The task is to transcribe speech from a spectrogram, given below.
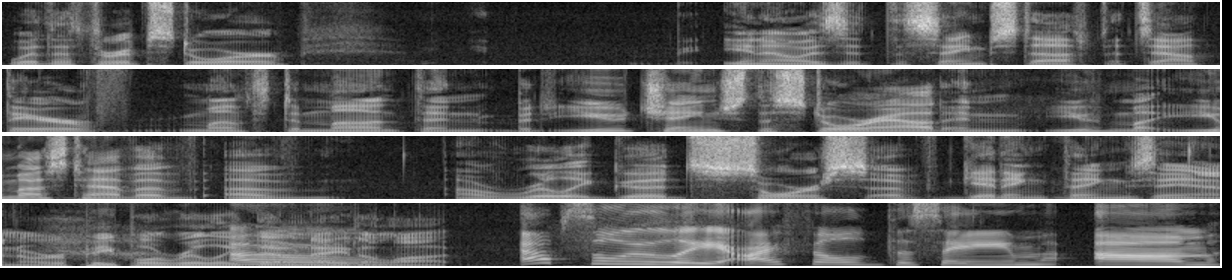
with a thrift store, you know, is it the same stuff that's out there month to month? And but you change the store out, and you you must have a, a a really good source of getting things in, or people really donate a Oh. lot. Absolutely. I feel the same. Um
